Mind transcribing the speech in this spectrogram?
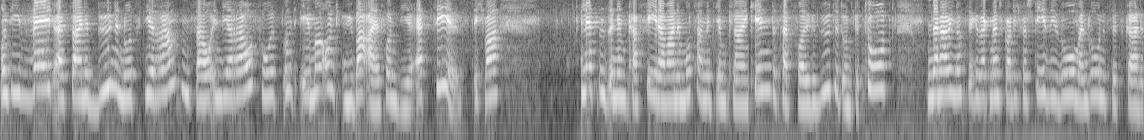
und die Welt als seine Bühne nutzt, die Rampensau in dir rausholst und immer und überall von dir erzählst. Ich war letztens in dem Café, da war eine Mutter mit ihrem kleinen Kind, das hat voll gewütet und getobt. Und dann habe ich noch zu ihr gesagt, Mensch Gott, ich verstehe sie so, mein Sohn ist jetzt gerade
